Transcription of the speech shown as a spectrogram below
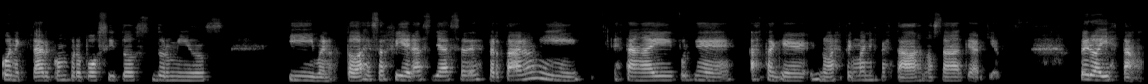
conectar con propósitos dormidos. Y bueno, todas esas fieras ya se despertaron y están ahí porque hasta que no estén manifestadas no se van a quedar quietas. Pero ahí están.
